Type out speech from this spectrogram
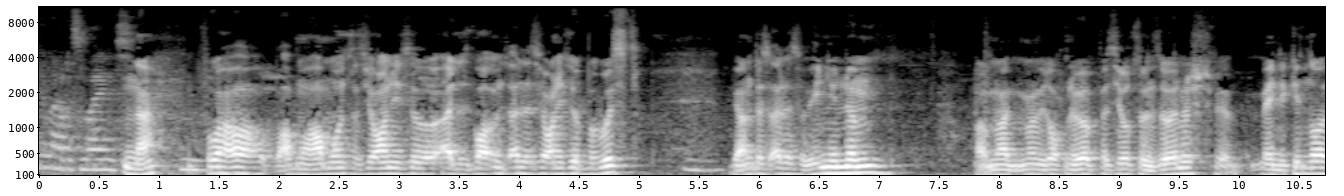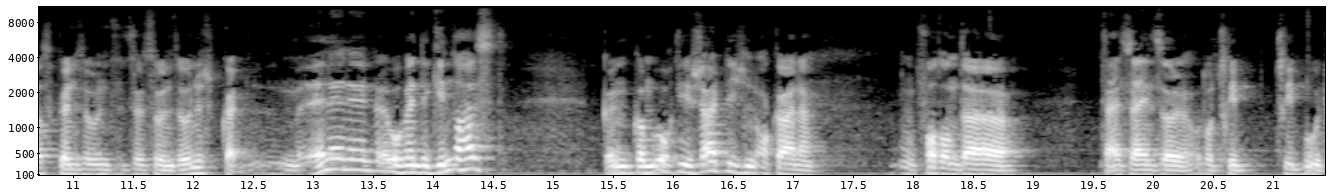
Genau, das meine ich. Na, mhm. Vorher haben wir uns das ja nicht so, also war uns alles ja nicht so bewusst. Mhm. Wir haben das alles so hingenommen. Haben wir haben gedacht, naja, passiert so und so nicht. Wenn du Kinder hast, können sie uns so und so nicht. Nee, nee, nee, auch wenn du Kinder hast, können, kommen auch die staatlichen Organe und fordern da Teil sein soll oder Tri Tribut.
